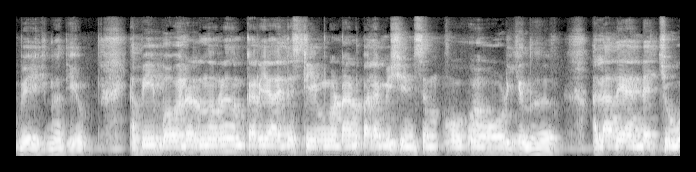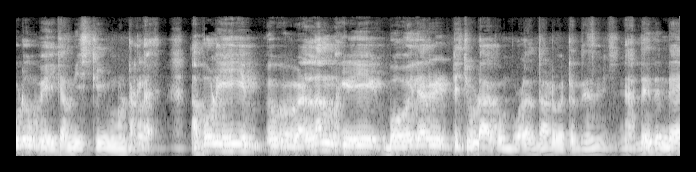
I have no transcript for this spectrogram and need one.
ഉപയോഗിക്കുന്നത് അധികം. അപ്പോൾ ഈ ബോയിലർ എന്ന് പറഞ്ഞാൽ നമുക്കറിയാം അതിന്റെ സ്റ്റീം കൊണ്ടാണ് പല മെഷീൻസും ഓടിക്കുന്നത്. അല്ലാതെ അതിന്റെ ചൂട് ഉപയോഗിക്കാം ഈ സ്റ്റീം കൊണ്ടുള്ള. അപ്പോൾ ഈ വെള്ളം ഈ ബോയിലർ ഇട്ട് ചൂടാക്കുമ്പോൾ എന്താണ് പറ്റുന്നതെന്ന് വെച്ച് കഴിഞ്ഞാൽ ഇതിന്റെ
